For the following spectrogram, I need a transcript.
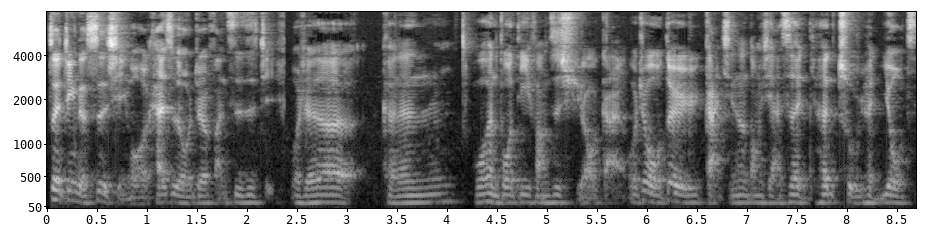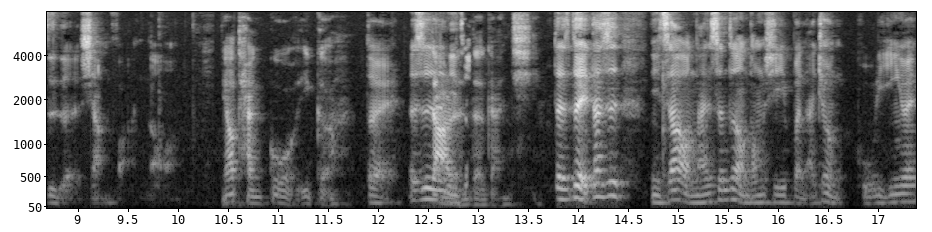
最近的事情，我开始我觉得反思自己，我觉得可能我很多地方是需要改。我觉得我对于感情的东西还是很很处于很幼稚的想法，你知道吗？你要谈过一个对，但是大人的感情，但是对，但是你知道，男生这种东西本来就很孤立，因为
